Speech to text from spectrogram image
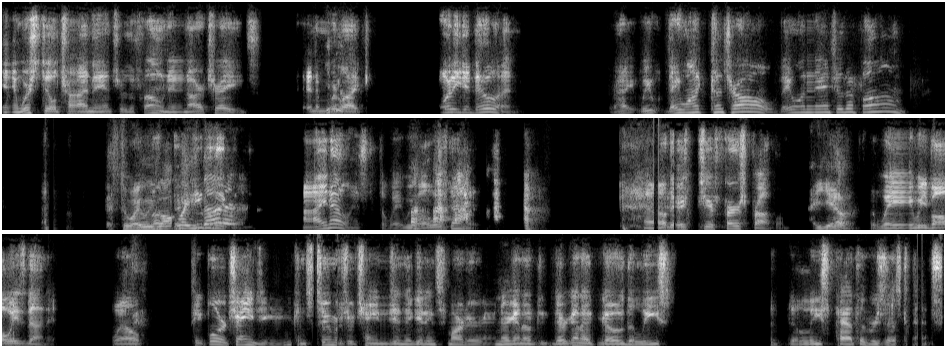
and we're still trying to answer the phone in our trades. And then we're like, what are you doing? Right? We they want control. They want to answer the phone. That's the way we've Well, always done that- it I know it's the way we've always done it. well, oh, there's your first problem. yep The way we've always done it. Well, people are changing. Consumers are changing. They're getting smarter, and they're gonna they're gonna go the least the least path of resistance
